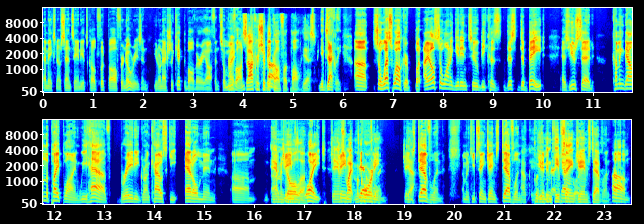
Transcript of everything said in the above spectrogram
That makes no sense, Andy. It's called football for no reason. You don't actually kick the ball very often. So move Right. on. Soccer should be Uh, called football. Yes. Exactly. Uh, so Wes Welker, but I also want to get into because this debate, as you said, coming down the pipeline, we have Brady, Gronkowski, Edelman, um, uh, James White, James White, McCourty. James Yeah. Develin. I'm going to keep saying James Develin. Okay. You can keep saying. James Develin. Um,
